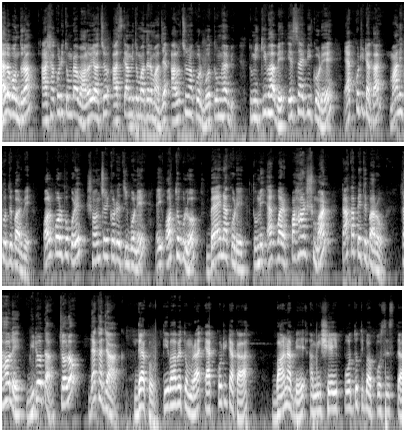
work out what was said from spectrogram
হ্যালো বন্ধুরা, আশা করি তোমরা ভালোই আছো। আজকে আমি তোমাদের মাঝে আলোচনা করব তুমি তুমি কীভাবে এসআইপি করে এক কোটি টাকার মালিক হতে পারবে? অল্প অল্প করে সঞ্চয় করে জীবনে এই অর্থগুলো ব্যয় না করে তুমি একবার পাহাড় সমান টাকা পেতে পারো। তাহলে ভিডিওটা চলো দেখা যাক। দেখো, কীভাবে তোমরা এক কোটি টাকা বানাবে আমি সেই পদ্ধতি বা প্রসেসটা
